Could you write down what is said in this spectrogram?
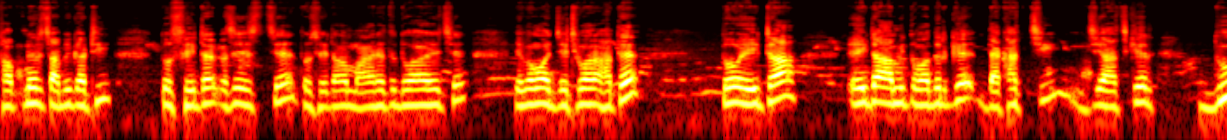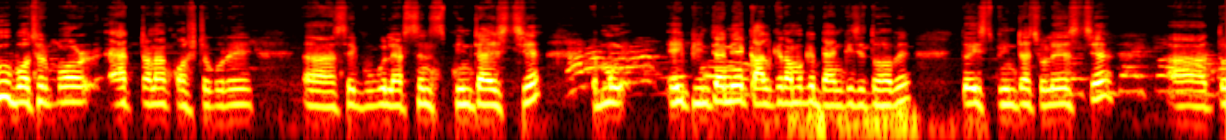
স্বপ্নের চাবিকাঠি। তো সেইটার কাছে এসেছে, তো সেটা আমার মায়ের হাতে দেওয়া হয়েছে এবং আমার জেঠিমার হাতে। তো এইটা এইটা আমি তোমাদেরকে দেখাচ্ছি যে আজকের দু বছর পর এক টানা কষ্ট করে সেই গুগল অ্যাডসেন্স পিনটা এসছে এবং এই পিনটা নিয়ে কালকের আমাকে ব্যাংকে যেতে হবে। তো এই স্পিনটা চলে এসছে তো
